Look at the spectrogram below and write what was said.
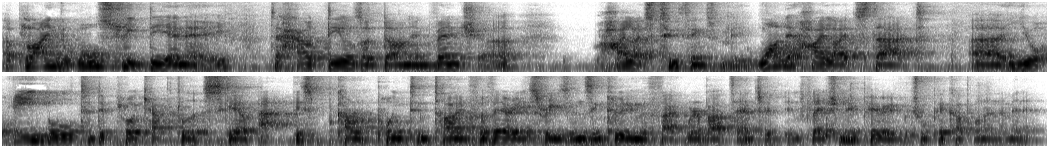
applying the Wall Street DNA to how deals are done in venture highlights two things for me. One, it highlights that uh, you're able to deploy capital at scale at this current point in time for various reasons, including the fact we're about to enter an inflationary period, which we'll pick up on in a minute.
